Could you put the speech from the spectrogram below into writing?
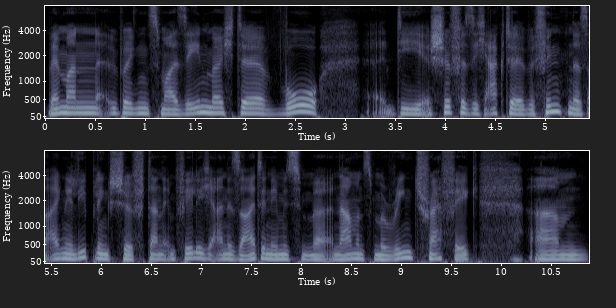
Wenn man übrigens mal sehen möchte, wo die Schiffe sich aktuell befinden, das eigene Lieblingsschiff, dann empfehle ich eine Seite namens marinetraffic.com. Ähm,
